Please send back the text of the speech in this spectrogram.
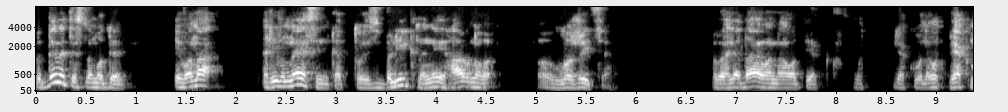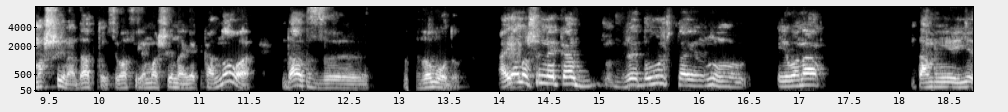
ви дивитесь на модель, І вона рівнесенька, тобто блік на неї гарно е, ложиться. Виглядає вона от як, от як, от як машина, да? Тобто у вас є машина, яка нова, да, з, е, з заводу. А є машина, яка вже бушна, ну, і вона, там є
